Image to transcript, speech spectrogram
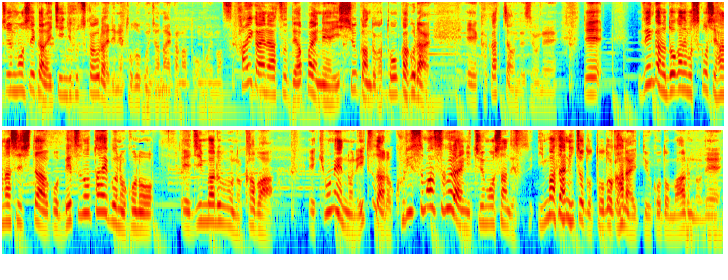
注文してから1日2日ぐらいでね、届くんじゃないかなと思います。海外のやつってやっぱりね、1週間とか10日ぐらい、えー、かかっちゃうんですよね。で、前回の動画でも少し話した、こう別のタイプのこの、えー、ジンバル部分のカバー、え去年のね、いつだろう、クリスマスぐらいに注文したんです。未だにちょっと届かないっていうこともあるので、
